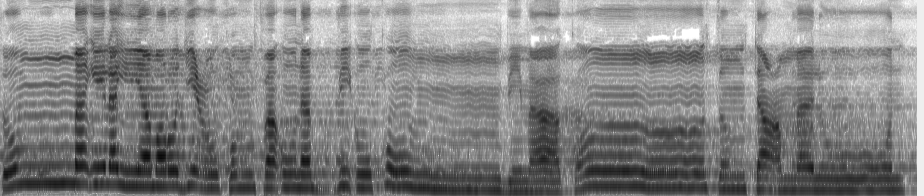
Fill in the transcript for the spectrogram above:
ثم إلي مرجعكم فأنبئكم بما كنتم تعملون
